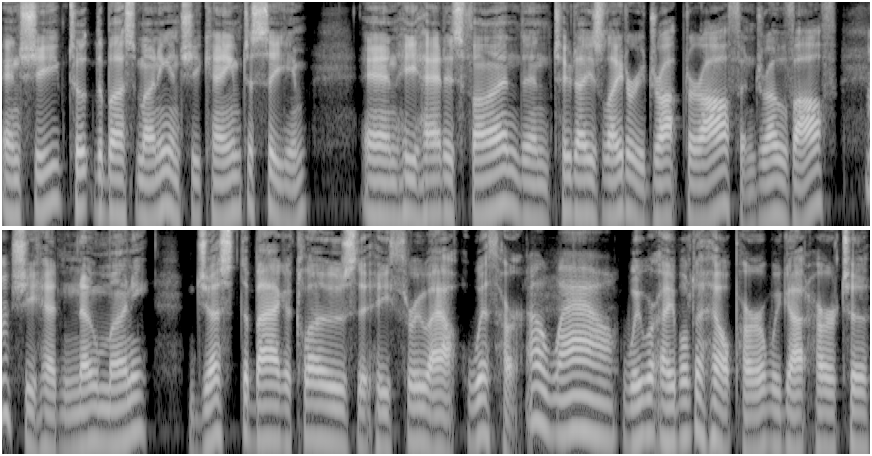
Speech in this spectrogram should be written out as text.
And she took the bus money and she came to see him. And he had his fun. Then two days later, he dropped her off and drove off. Hmm. She had no money, just the bag of clothes that he threw out with her. Oh, wow. We were able to help her. We got her to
